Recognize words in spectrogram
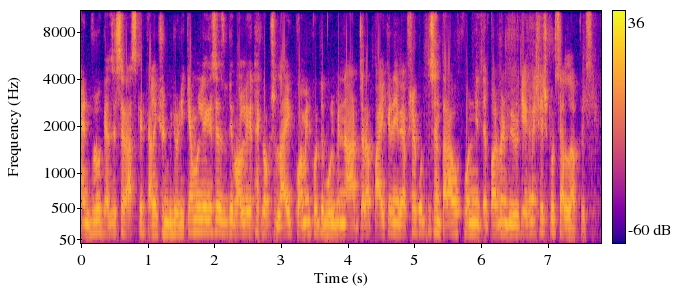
এন্ড ব্লু গ্যাজেটসের আজকের কালেকশন ভিডিওটি কেমন লেগেছে? যদি ভালো লেগে থাকে অবশ্যই লাইক কমেন্ট করতে ভুলবেন না। আর যারা পাইকারি ব্যবসা করতেছেন তারাও ফোন নিতে পারবেন। ভিডিওটি এখানে শেষ করছি। আল্লাহ হাফিজ।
